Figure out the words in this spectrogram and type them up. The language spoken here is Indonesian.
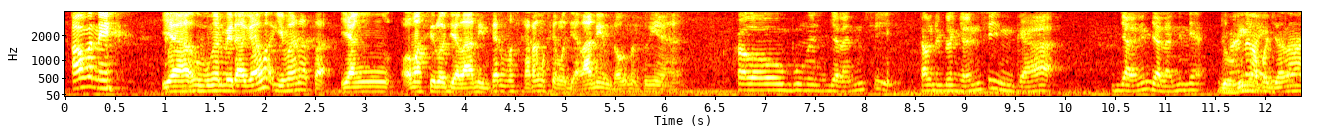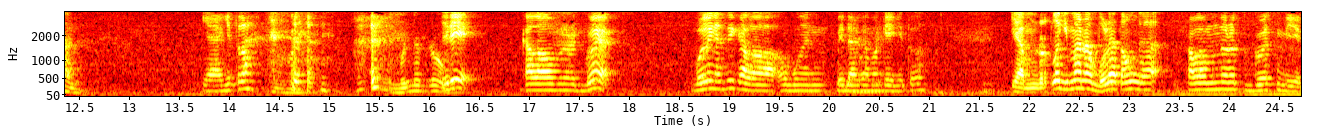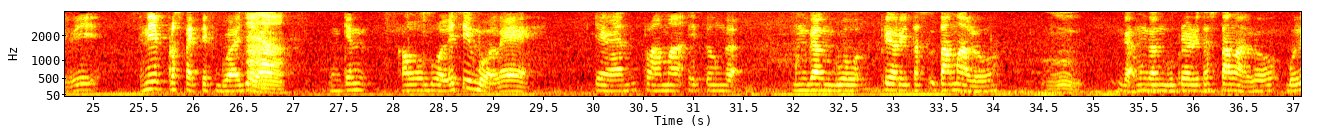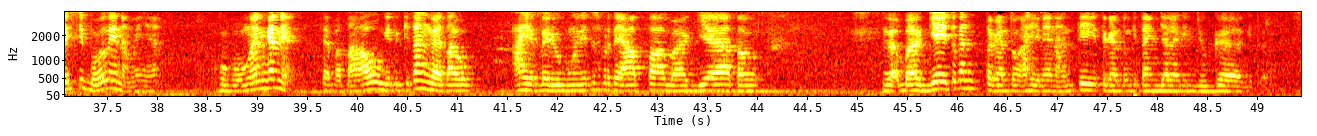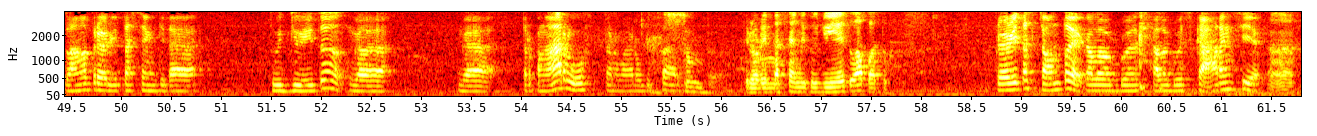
Apa nih? Ya hubungan beda agama gimana tak? Yang masih lo jalanin kan mas sekarang masih lo jalanin dong tentunya. Kalau hubungan jalanin sih, kalau dibilang jalanin sih enggak. Jalanin jalanin ya. Jogging Gimana apa gitu. jalan? Ya gitulah. Bener dong. Jadi kalau menurut gue boleh gak sih kalau hubungan beda agama kayak gitu? Ya menurut lo gimana? Boleh atau enggak? Kalau menurut gue sendiri, ini perspektif gue aja ya. Ah. Mungkin kalau boleh sih boleh, ya kan? Selama itu nggak mengganggu prioritas utama lo, Hmm. nggak mengganggu prioritas utama lo, boleh sih boleh namanya. Hubungan kan ya, siapa tahu gitu. Kita nggak tahu akhir dari hubungan itu seperti apa, bahagia atau nggak bahagia itu kan tergantung akhirnya nanti, tergantung kita yang jalanin juga gitu. Selama prioritas yang kita tuju itu nggak nggak terpengaruh, terpengaruh besar. Gitu. Prioritas yang ditujunya itu apa tuh? Prioritas contoh ya kalau gue kalau gue sekarang sih ya, Heeh.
